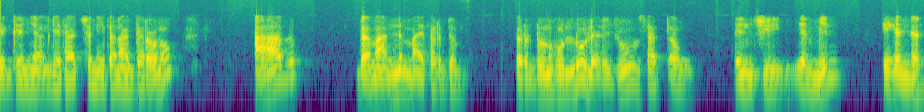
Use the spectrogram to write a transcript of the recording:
ይገኛል። ጌታችን የተናገረው ነው። አብ በማንም አይፈርድም ፍርዱን ሁሉ ለልጁ ሰጠው እንጂ የሚል ይህንን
